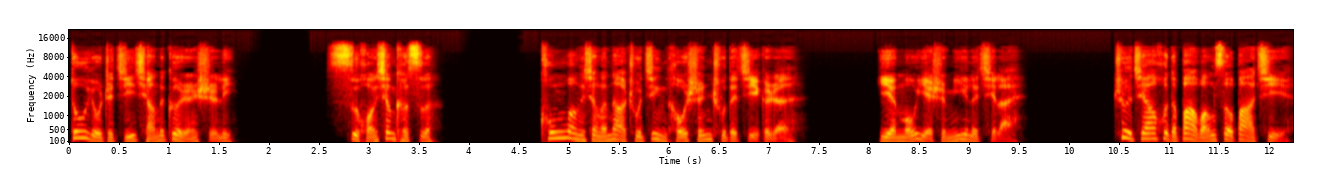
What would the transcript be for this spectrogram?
都有着极强的个人实力。四皇香克斯。空望向了那处镜头深处的几个人，眼眸也是眯了起来。这家伙的霸王色霸气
